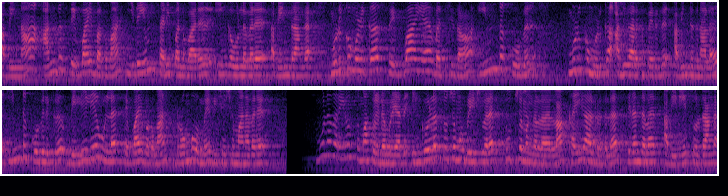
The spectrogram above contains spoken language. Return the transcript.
அப்படின்னா அந்த செவ்வாய் பகவான் இதையும் சரி பண்ணுவாரு இங்க உள்ளவர் அப்படின்றாங்க. முழுக்க முழுக்க செவ்வாயை வச்சுதான் இந்த கோவில் முழுக்க முழுக்க அதிகாரத்தை பெறுது அப்படின்றதுனால இந்த கோவிலுக்கு வெளியிலே உள்ள செவ்வாய் பகவான் ரொம்பவுமே விசேஷமானவர். மூலவரையும் சும்மா சொல்லிட முடியாது. இங்குள்ள சூட்சமுபீஸ்வரர் சூட்சமங்கள் எல்லாம் கையாளுறதுல சிறந்தவர் அப்படின்னே சொல்றாங்க.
